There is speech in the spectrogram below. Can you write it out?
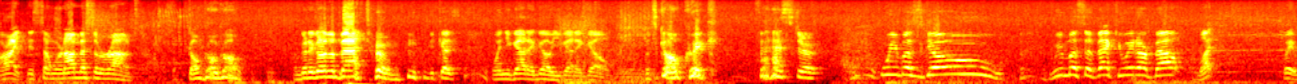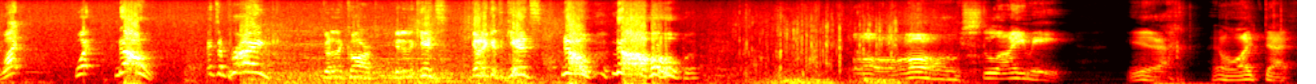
Alright, this time we're not messing around. Go, go, go. I'm gonna go to the bathroom. because when you gotta go, you gotta go. Let's go, quick. Faster. We must go. We must evacuate our bout. What? Wait, what? What? No! It's a prank! Go to the car. Get to the kids. Gotta get the kids. No! No! Oh, oh, slimy. Yeah, I don't like that.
